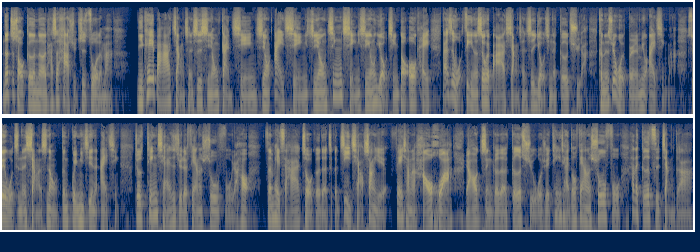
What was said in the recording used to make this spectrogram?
那这首歌呢，它是 Hush 制作的嘛，你可以把它讲成是形容感情、形容爱情、形容亲情、形容友情都 OK。但是我自己呢，是会把它想成是友情的歌曲啊。可能是因为我本人没有爱情嘛，所以我只能想的是那种跟闺蜜之间的爱情，就听起来是觉得非常的舒服。然后。曾沛慈他这首歌的这个技巧上也非常的豪华，然后整个的歌曲我觉得听起来都非常的舒服。他的歌词讲的啊，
